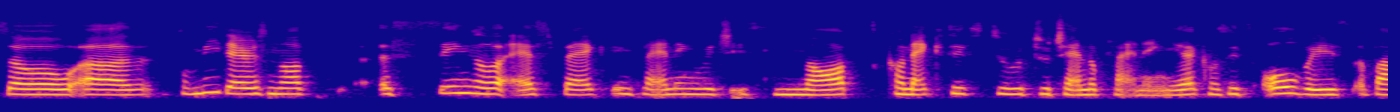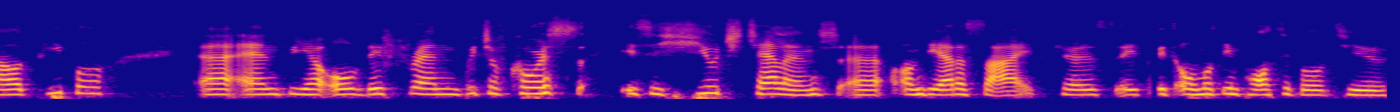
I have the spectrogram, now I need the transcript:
so uh, for me, there is not a single aspect in planning which is not connected to, to gender planning, yeah, because it's always about people uh, and we are all different, which of course is a huge challenge uh, on the other side because it, it's almost impossible to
